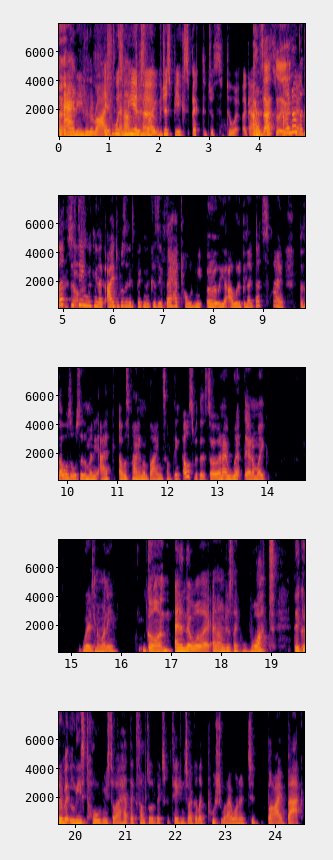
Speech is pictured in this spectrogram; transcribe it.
and even the rides. If it was and I'm me and her, like, it would just be expected just to do it. Like I would just Exactly. I know, but that's the thing with me. Like, I wasn't expecting it because if they had told me earlier, I would have been like, "That's fine." But that was also the money I had, I was planning on buying something else with it. So when I went there, and I'm like, "Where's my money?" Gone. And they were like, and I'm just like, "What?" They could have at least told me, so I had like some sort of expectation, so I could like push what I wanted to buy back.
